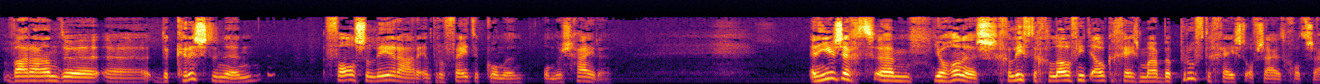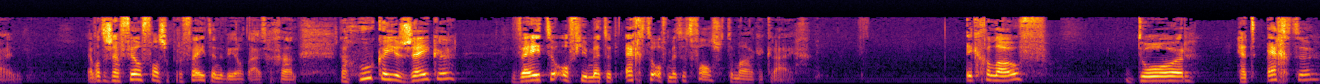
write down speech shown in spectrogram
waaraan de, uh, de christenen valse leraren en profeten konden onderscheiden. En hier zegt um, Johannes, geliefde, geloof niet elke geest, maar beproef de geest of zij uit God zijn. Ja, want er zijn veel valse profeten in de wereld uitgegaan. Nou, hoe kun je zeker weten of je met het echte of met het valse te maken krijgt? Ik geloof door het echte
